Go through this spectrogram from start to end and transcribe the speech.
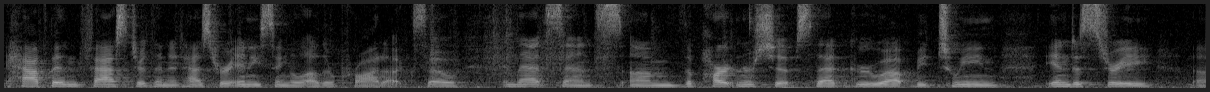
happened faster than it has for any single other product. So in that sense, um, the partnerships that grew up between industry, uh,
